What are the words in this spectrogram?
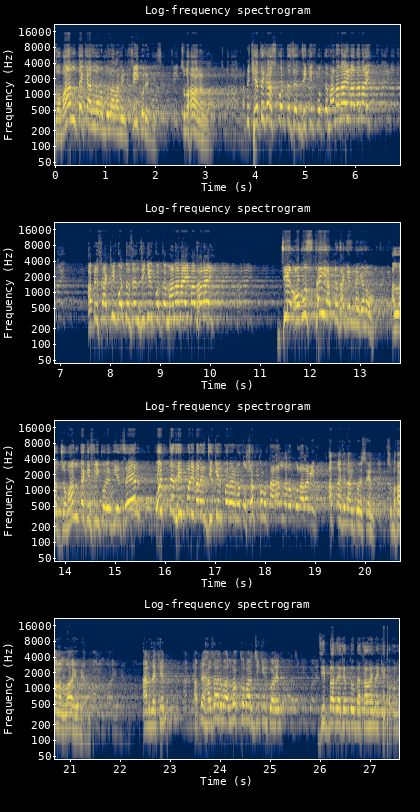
জবানটাকে আল্লাহ রব্বুল আলমিন ফ্রি করে দিয়েছে। সুবাহান আল্লাহ আপনি খেতে কাজ করতেছেন, জিকির করতে মানা নাই, বাধা নাই। আপনি চাকরি করতেছেন, জিকির করতে মানা নাই, বাধা নাই। যে অবস্থায় আপনি থাকেন না কেন, আল্লাহ জবানটাকে ফ্রি করে দিয়েছেন। অত্যাধিক পরিমাণে জিকির করার মতো সক্ষমতা আল্লাহ রব্বুল আলমিন আপনাকে দান করেছেন। সুবাহান আল্লাহ আর দেখেন আপনি হাজার বার লক্ষ বার জিকির করেন। জিব্বা দেখেন তো ব্যথা হয় নাকি কখনো?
